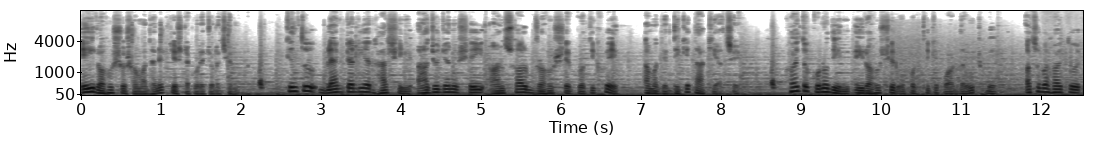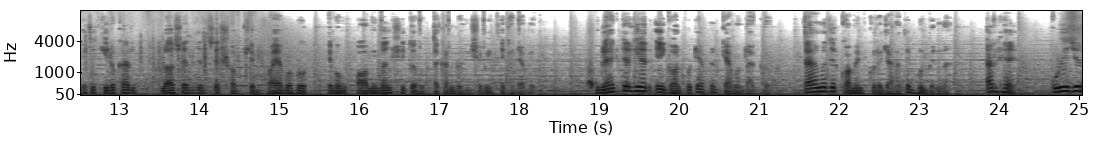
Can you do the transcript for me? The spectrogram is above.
এই রহস্য সমাধানের চেষ্টা করে চলেছেন। কিন্তু ব্ল্যাক ডালিয়ার হাসি আজও যেন সেই আনসলভ রহস্যের প্রতীক হয়ে আমাদের দিকে তাকিয়ে আছে। হয়তো কোনোদিন এই রহস্যের উপর থেকে পর্দা উঠবে অথবা হয়তো এটি চিরকাল লস অ্যাঞ্জেলসের সবচেয়ে ভয়াবহ এবং অমীমাংসিত হত্যাকাণ্ড হিসেবেই থেকে যাবে। ব্ল্যাক ডালিয়ার এই গল্পটি আপনার কেমন লাগল, তা আমাদের কমেন্ট করে জানাতে ভুলবেন না। আর হ্যাঁ কুইজের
